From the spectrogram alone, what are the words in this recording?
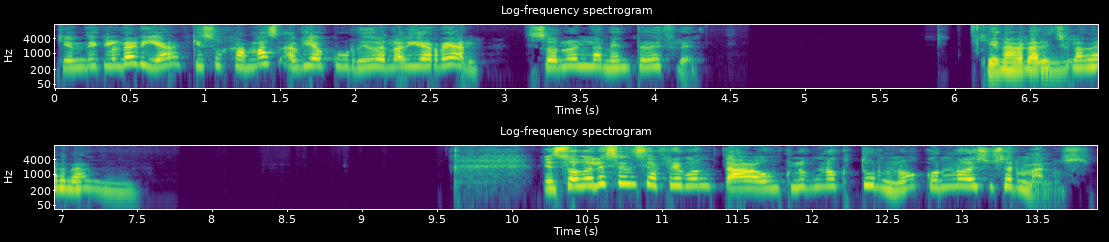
quien declararía que eso jamás había ocurrido en la vida real, solo en la mente de Fred. ¿Quién habrá dicho la verdad? Mm. En su adolescencia frecuentaba un club nocturno con uno de sus hermanos,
